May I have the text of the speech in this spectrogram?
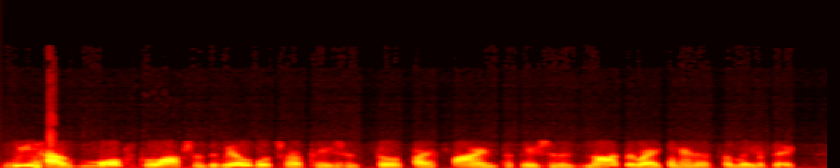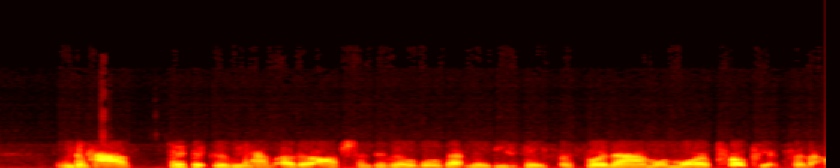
we have multiple options available to our patients. So if I find a patient is not the right candidate for LASIK, we have typically we have other options available that may be safer for them or more appropriate for them.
